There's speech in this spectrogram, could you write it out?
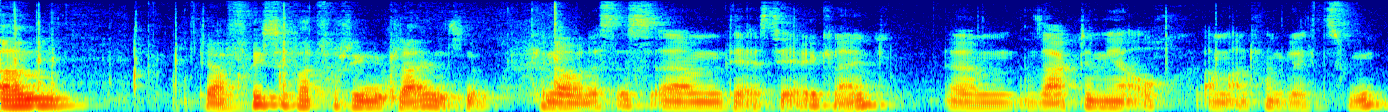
Ähm, ja, Free Sylph hat verschiedene Clients, ne? Genau, das ist ähm, der STL-Client ähm, sagte mir auch am Anfang gleich zu,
